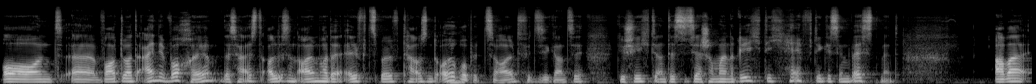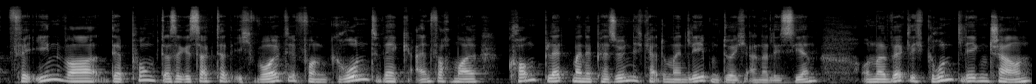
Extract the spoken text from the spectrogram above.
und äh, war dort eine Woche. Das heißt, alles in allem hat er 11.000, 12.000 Euro bezahlt für diese ganze Geschichte. Und das ist ja schon mal ein richtig heftiges Investment. Aber für ihn war der Punkt, dass er gesagt hat, ich wollte von Grund weg einfach mal komplett meine Persönlichkeit und mein Leben durchanalysieren und mal wirklich grundlegend schauen,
